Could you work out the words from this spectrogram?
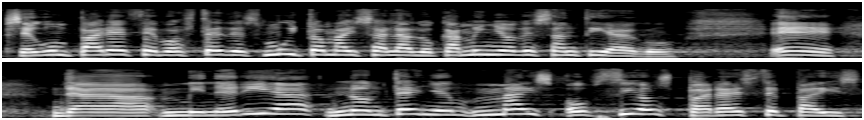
Según parece, vostedes moito máis alá do camiño de Santiago e da minería non teñen máis opcións para este país.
